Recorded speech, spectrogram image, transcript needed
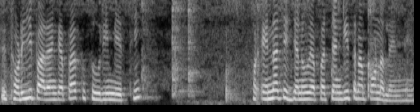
ਤੇ ਥੋੜੀ ਜਿਹੀ ਪਾ ਦਾਂਗੇ ਆਪਾਂ ਕਸੂਰੀ ਮੇਥੀ। ਹੁਣ ਇਹਨਾਂ ਚੀਜ਼ਾਂ ਨੂੰ ਵੀ ਆਪਾਂ ਚੰਗੀ ਤਰ੍ਹਾਂ ਭੁੰਨ ਲੈਣੇ ਆ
